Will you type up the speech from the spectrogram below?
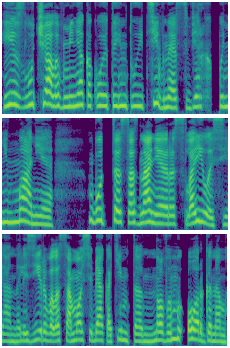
и излучало в меня какое-то интуитивное сверхпонимание, будто сознание расслоилось и анализировало само себя каким-то новым органом.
